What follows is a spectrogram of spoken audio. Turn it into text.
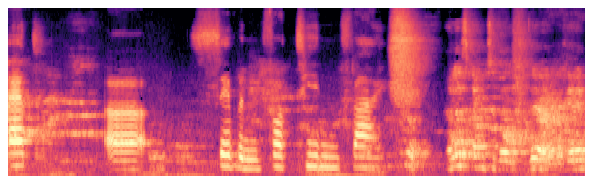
at uh, seven fourteen five. Good. Now let's come to the girl, okay?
